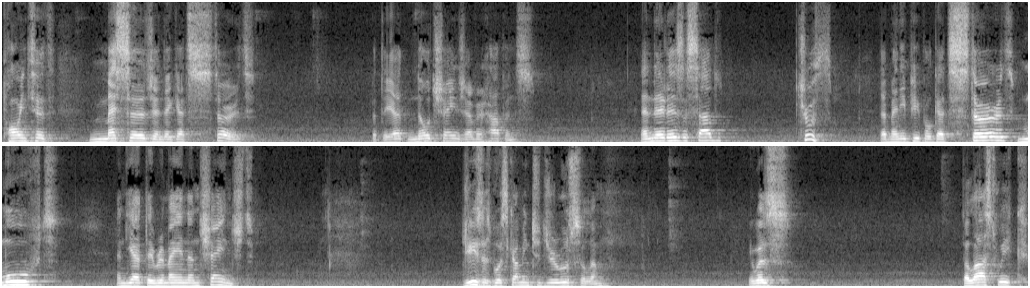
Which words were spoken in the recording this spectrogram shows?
pointed message and they get stirred, but yet no change ever happens. And it is a sad truth that many people get stirred, moved, and yet they remain unchanged. Jesus was coming to Jerusalem it was the last week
